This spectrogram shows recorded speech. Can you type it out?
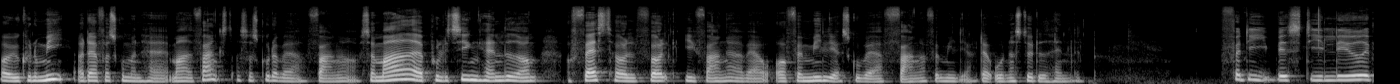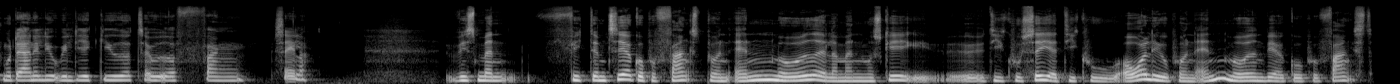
og økonomi, og derfor skulle man have meget fangst, og så skulle der være fangere. Så meget af politikken handlede om at fastholde folk i fangererhverv, og familier skulle være fangerfamilier, der understøttede handlen. Fordi hvis de levede et moderne liv, ville de ikke give at tage ud og fange sæler? Hvis man fik dem til at gå på fangst på en anden måde, eller man måske øh, de kunne se, at de kunne overleve på en anden måde end ved at gå på fangst,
